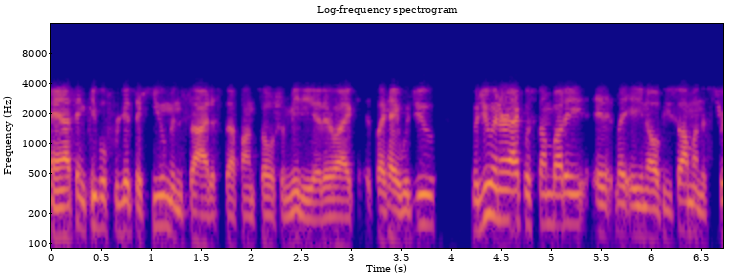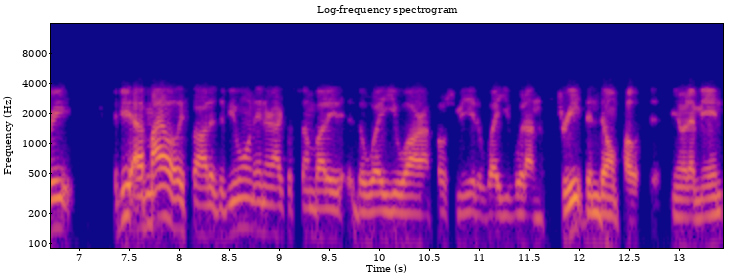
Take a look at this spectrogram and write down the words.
And I think people forget the human side of stuff on social media. They're like, it's like, hey, would you would you interact with somebody? You know, if you saw them on the street, if you, my only thought is if you won't interact with somebody the way you are on social media, the way you would on the street, then don't post it. You know what I mean?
